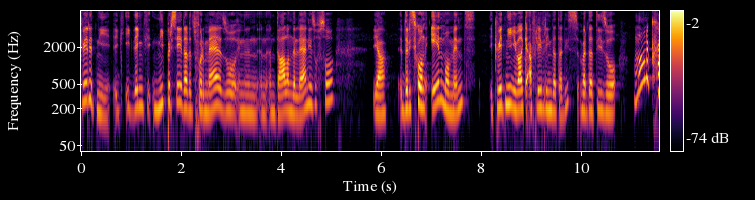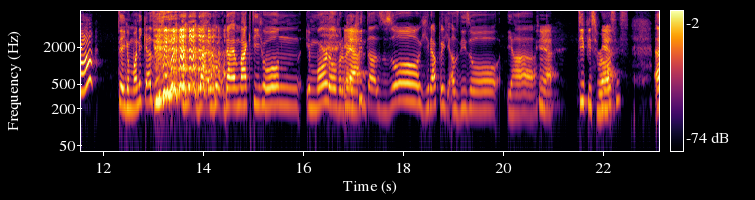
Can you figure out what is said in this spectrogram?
weet het niet. Ik, ik denk niet per se dat het voor mij zo in een, een, een dalende lijn is of zo. Ja, er is gewoon één moment. Ik weet niet in welke aflevering dat, dat is, maar dat hij zo. Monica! Tegen Monica zegt. Dat, dat maakt hij gewoon immortal voor mij. Ja. Ik vind dat zo grappig als die zo. Ja, Ja, typisch Ross Ja. is. Eh,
